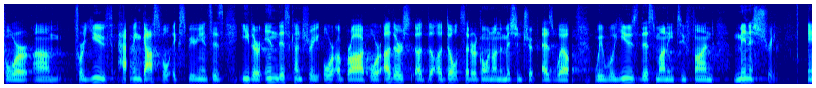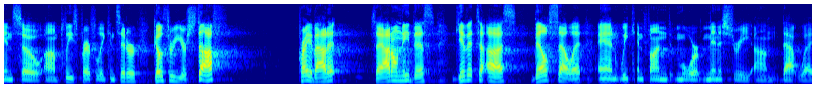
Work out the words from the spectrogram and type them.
for, um, for youth having gospel experiences either in this country or abroad or others, uh, the adults that are going on the mission trip as well. We will use this money to fund ministry. And so um, please prayerfully consider. Go through your stuff, pray about it, say, I don't need this, give it to us, they'll sell it, and we can fund more ministry um, that way.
